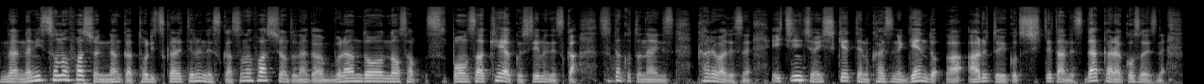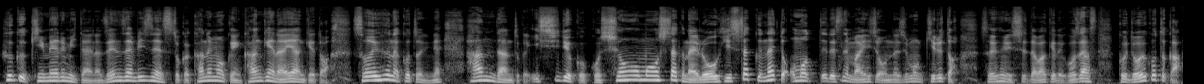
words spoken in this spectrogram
な、何そのファッションになんか取り憑かれてるんですか？そのファッションとなんかブランドのスポンサー契約してるんですか？そんなことないんです。彼はですね、1日の意思決定の回数に限度があるということを知ってたんです。だからこそですね、服決めるみたいな全然ビジネスとか金儲けに関係ないやんけと、そういう風なことにね、判断とか意志力をこう消耗したくない、浪費したくないと思ってですね、毎日同じもん着ると、そういう風にしてたわけでございます。これどういうことか。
